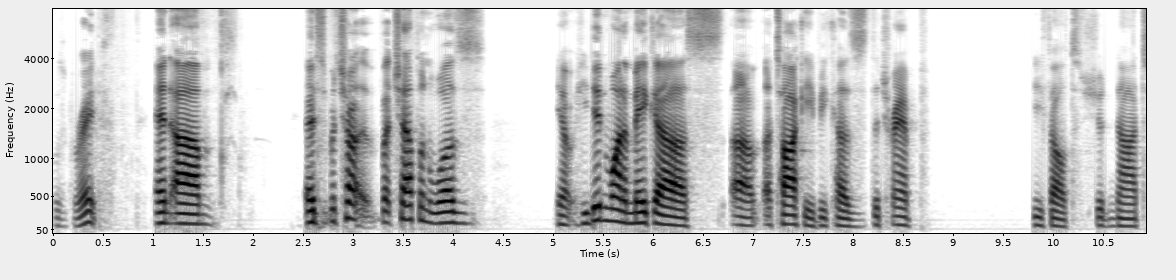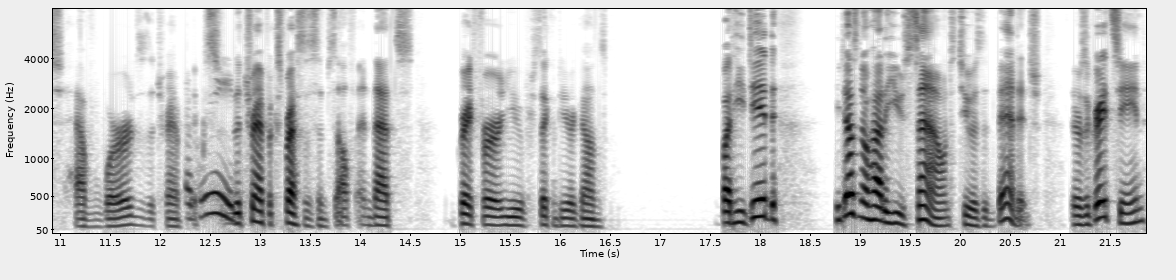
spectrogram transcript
was great, and um, it's but Char- but Chaplin was, you know, he didn't want to make a, a a talkie because the tramp, he felt should not have words. The tramp, ex- the tramp expresses himself, and that's great for you for sticking to your guns. But he did, he does know how to use sound to his advantage. There's a great scene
